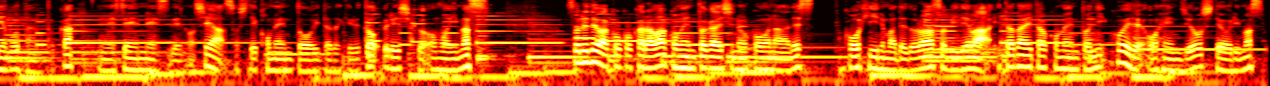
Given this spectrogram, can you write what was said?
ねボタンとか、えー、SNS でのシェア、そしてコメントをいただけると嬉しく思います。それではここからはコメント返しのコーナーです。コーヒー沼で泥遊びではいただいたコメントに声でお返事をしております。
